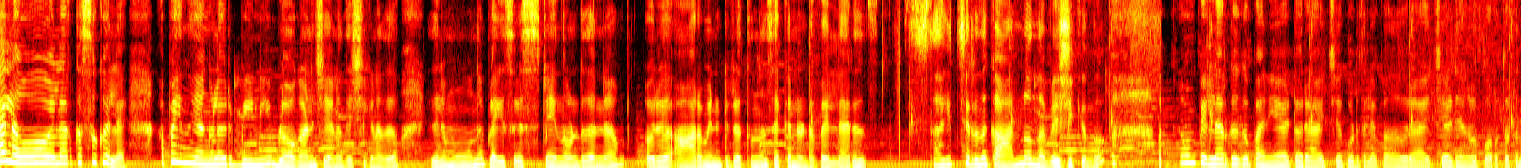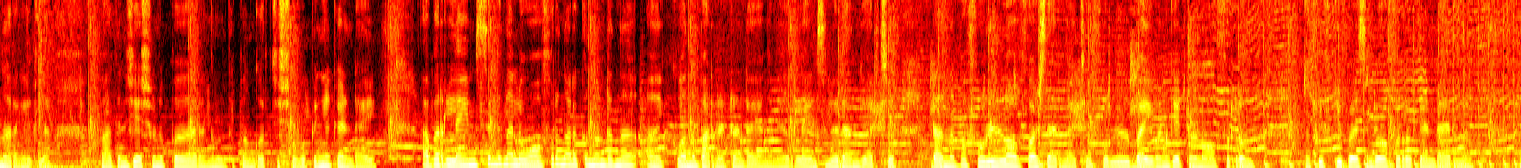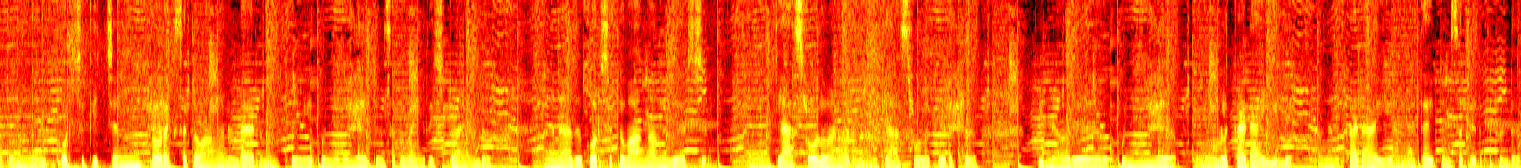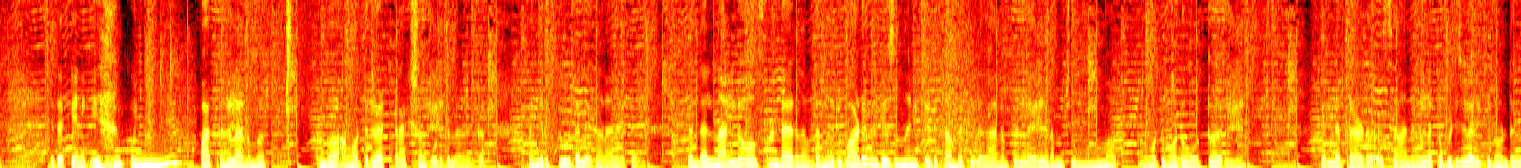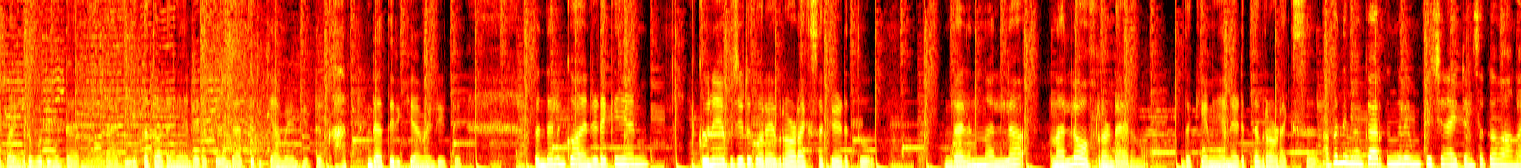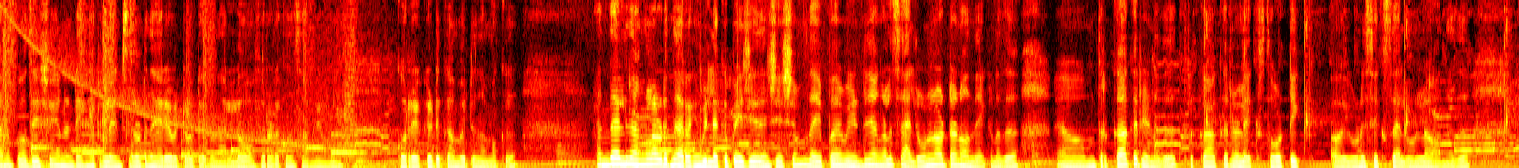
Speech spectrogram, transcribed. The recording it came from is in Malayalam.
ഹലോ എല്ലാവർക്കും സുഖമല്ലേ അപ്പോൾ ഇന്ന് ഞങ്ങളൊരു മിനി ബ്ലോഗാണ് ചെയ്യാൻ ഉദ്ദേശിക്കുന്നത്. ഇതിൽ മൂന്ന് പ്ലേസ് വിസിറ്റ് ചെയ്യുന്നതുകൊണ്ട് തന്നെ ഒരു ആറ് മിനിറ്റ് ഇരുപത്തൊന്ന് സെക്കൻഡ് ഉണ്ട്. അപ്പോൾ എല്ലാവരും സഹിച്ചിരുന്ന് കാണണമെന്ന് അപേക്ഷിക്കുന്നു. അപ്പം പിള്ളേർക്കൊക്കെ പനിയായിട്ട് ഒരാഴ്ച കൂടുതലേ. അപ്പോൾ അത് ഒരാഴ്ചയായിട്ട് ഞങ്ങൾ പുറത്തോട്ടൊന്നും ഇറങ്ങിയിട്ടില്ല. അപ്പോൾ അതിന് ശേഷമാണ് ഇപ്പോൾ ഇറങ്ങുന്നത്. ഇപ്പം കുറച്ച് ഷോപ്പിംഗ് ഒക്കെ ഉണ്ടായി. അപ്പോൾ റിലയൻസിൽ നല്ല ഓഫർ നടക്കുന്നുണ്ടെന്ന് ഇക്ക് വന്ന് പറഞ്ഞിട്ടുണ്ടായി അങ്ങനെ റിലയൻസിൽ വരാമെന്ന് വിചാരിച്ചു. ഇവിടെ ഫുൾ ഓഫേഴ്സ് ആയിരുന്നു വെച്ചാൽ full buy one get one ഓഫറും ഫിഫ്റ്റി പെർസെന്റ് ഓഫറൊക്കെ ഉണ്ടായിരുന്നു. അപ്പം എനിക്ക് കുറച്ച് കിച്ചൺ പ്രോഡക്റ്റ്സ് ഒക്കെ വാങ്ങാനുണ്ടായിരുന്നു. അപ്പോൾ എനിക്ക് കുഞ്ഞു കുഞ്ഞു ഐറ്റംസ് ഒക്കെ ഭയങ്കര ഇഷ്ടമായതുകൊണ്ട് അങ്ങനെ അത് കുറച്ചൊക്കെ വാങ്ങാമെന്ന് വിചാരിച്ചു. കാസ്ട്രോൾ വേണമായിരുന്നു. അങ്ങനെ കാസ്ട്രോളൊക്കെ എടുത്ത് പിന്നെ ഒരു കുഞ്ഞ് നമ്മൾ കടായി ഇല്ലേ? അങ്ങനെ കടായി അങ്ങനത്തെ ഐറ്റംസ് ഒക്കെ എടുത്തിട്ടുണ്ട്. ഇതൊക്കെ എനിക്ക് കുഞ്ഞ് പാത്രങ്ങൾ കാണുമ്പോൾ എന്തോ അങ്ങോട്ടൊരു അട്രാക്ഷൻ കൂടുതലാണ് കേട്ടോ. ഭയങ്കര ക്യൂട്ടല്ലേ കാണാനായിട്ട്? അപ്പോൾ എന്തായാലും നല്ല ഓഫർ ഉണ്ടായിരുന്നു. ഇവിടെ നിന്ന് ഒരുപാട് വീഡിയോസ് ഒന്നും എനിക്ക് എടുക്കാൻ പറ്റിയില്ല. കാരണം പിള്ളേർ കിടന്ന് ചുമ്മാ അങ്ങോട്ടും ഇങ്ങോട്ടും ഓട്ടുമായിരുന്നു എല്ലാ പ്രാഡ സാധനങ്ങളിലൊക്കെ പിടിച്ച് വലിക്കുന്നതുകൊണ്ട് ഭയങ്കര ബുദ്ധിമുട്ടായിരുന്നു. അടിയൊക്കെ തുടങ്ങി എന്റെ ഇടയ്ക്ക് ഇതിന്റെ അകത്തിരിക്കാൻ വേണ്ടിയിട്ട് കാർട്ടിന്റെ അകത്തിരിക്കാൻ വേണ്ടിയിട്ട്. അപ്പോൾ എന്തായാലും അതിന്റെ ഇടയ്ക്ക് ഞാൻ ഇക്കുവിനെ ഏൽപ്പിച്ചിട്ട് കുറേ പ്രോഡക്റ്റ്സ് ഒക്കെ എടുത്തു. എന്തായാലും നല്ല നല്ല ഓഫർ ഉണ്ടായിരുന്നു. ഇതൊക്കെയാണ് ഞാൻ എടുത്ത പ്രോഡക്ട്സ് അപ്പോൾ നിങ്ങൾക്ക് ആർക്കെങ്കിലും കിച്ചൺ ഐറ്റംസ് ഒക്കെ വാങ്ങാൻ ഇപ്പോൾ ഉദ്ദേശിക്കുന്നുണ്ടെങ്കിൽ റിലയൻസിലോട്ട് നേരെ വിട്ടോട്ടെ. ഇത് നല്ല ഓഫർ എടുക്കുന്ന സമയമാണ്. കുറേയൊക്കെ എടുക്കാൻ പറ്റും നമുക്ക്. എന്തായാലും ഞങ്ങൾ അവിടെ നിന്ന് ഇറങ്ങി ബില്ലൊക്കെ പേ ചെയ്തതിന് ശേഷം ഇതായിപ്പോൾ വീണ്ടും ഞങ്ങൾ സലൂണിലോട്ടാണ് വന്നേക്കുന്നത് തൃക്കാക്കരയാണത്. തൃക്കാക്കരയുള്ള എക്സോട്ടിക് യൂണിസെക്സ് സലൂണിലാണ് വന്നത്.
